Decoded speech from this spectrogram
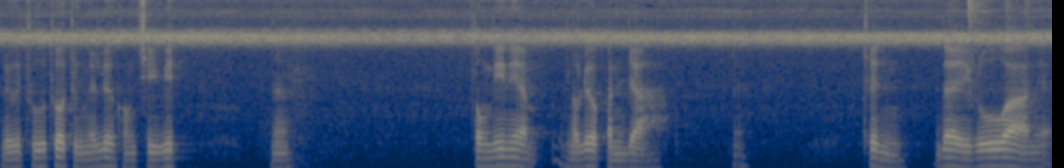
หรือรู้ทั่วถึงในเรื่องของชีวิตนะตรงนี้เนี่ยเราเรียกว่าปัญญา เช่นได้รู้ว่าเนี่ย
